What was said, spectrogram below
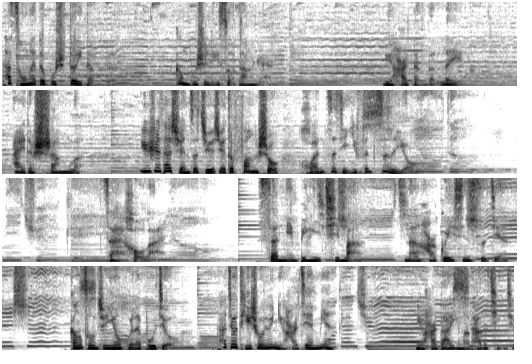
他从来都不是对等的，更不是理所当然。女孩等的累了，爱的伤了，于是他选择决绝的放手，还自己一份自由。再后来，三年兵役期满，男孩归心似箭。刚从军营回来不久，他就提出与女孩见面。女孩答应了他的请求。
